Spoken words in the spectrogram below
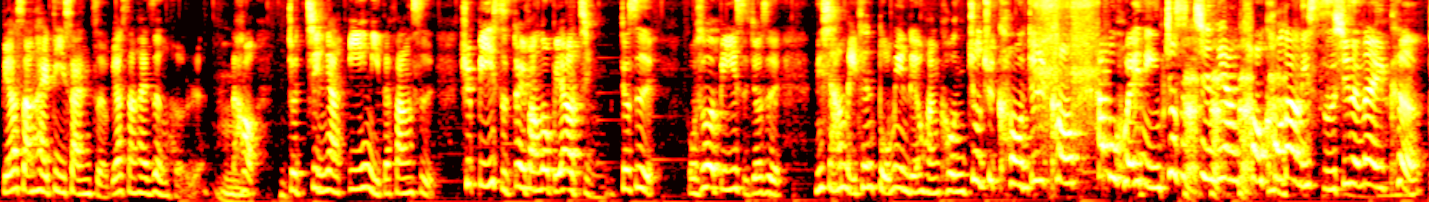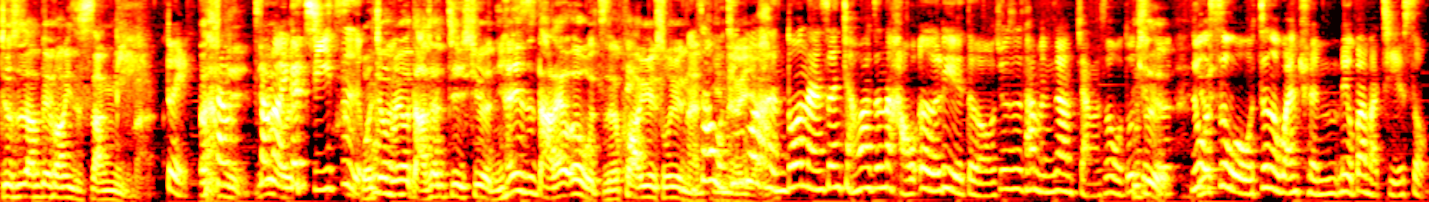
不要伤害第三者，不要伤害任何人，嗯、然后你就尽量依你的方式去逼死对方都不要紧，就是我说的逼死就是。你想要每天夺命连环扣，你就去扣，你就去扣，他不回你，你就是尽量扣，扣到你死心的那一刻，就是让对方一直伤你嘛。对，伤伤到一个极致，我就没有打算继续了。你还一直打来，我只能话越说越难听。你知道我听过很多男生讲话真的好恶劣的哦，就是他们这样讲的时候，我都觉得，如果是我，我真的完全没有办法接受。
